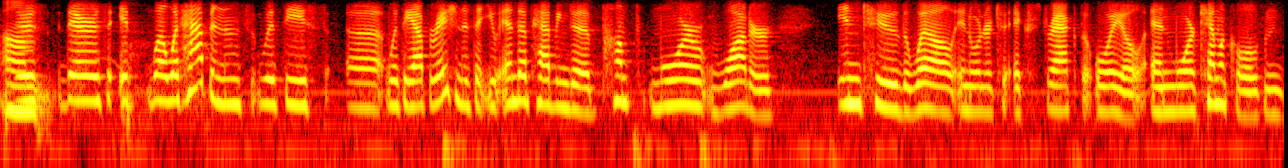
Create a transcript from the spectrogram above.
there's Um, there's it. Well, what happens with these uh, with the operation is that you end up having to pump more water into the well in order to extract the oil, and more chemicals and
